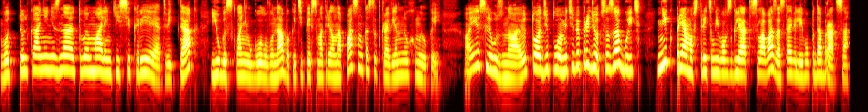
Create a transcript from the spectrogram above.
«Вот только они не знают твой маленький секрет, ведь так?» Юга склонил голову на бок и теперь смотрел на пасынка с откровенной ухмылкой. «А если узнают, то о дипломе тебе придется забыть». Ник прямо встретил его взгляд, слова заставили его подобраться.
